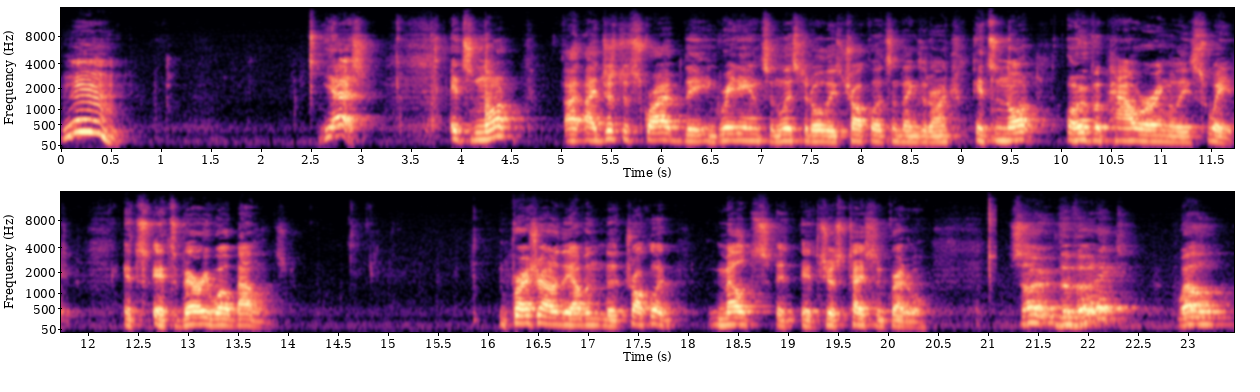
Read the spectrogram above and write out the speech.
Mmm. Yes, it's not. I, I, just described the ingredients and listed all these chocolates and things that are on. It's not overpoweringly sweet. It's it's very well balanced. Fresh out of the oven, the chocolate melts. It, it just tastes incredible. So the verdict? Well,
